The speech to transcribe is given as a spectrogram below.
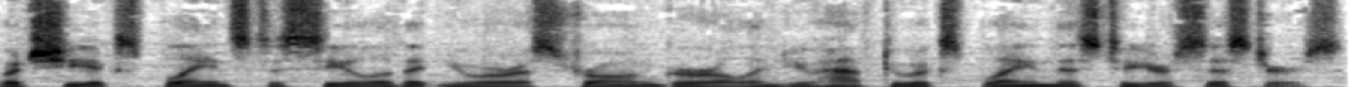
But she explains to Selah that you are a strong girl and you have to explain this to your sisters.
